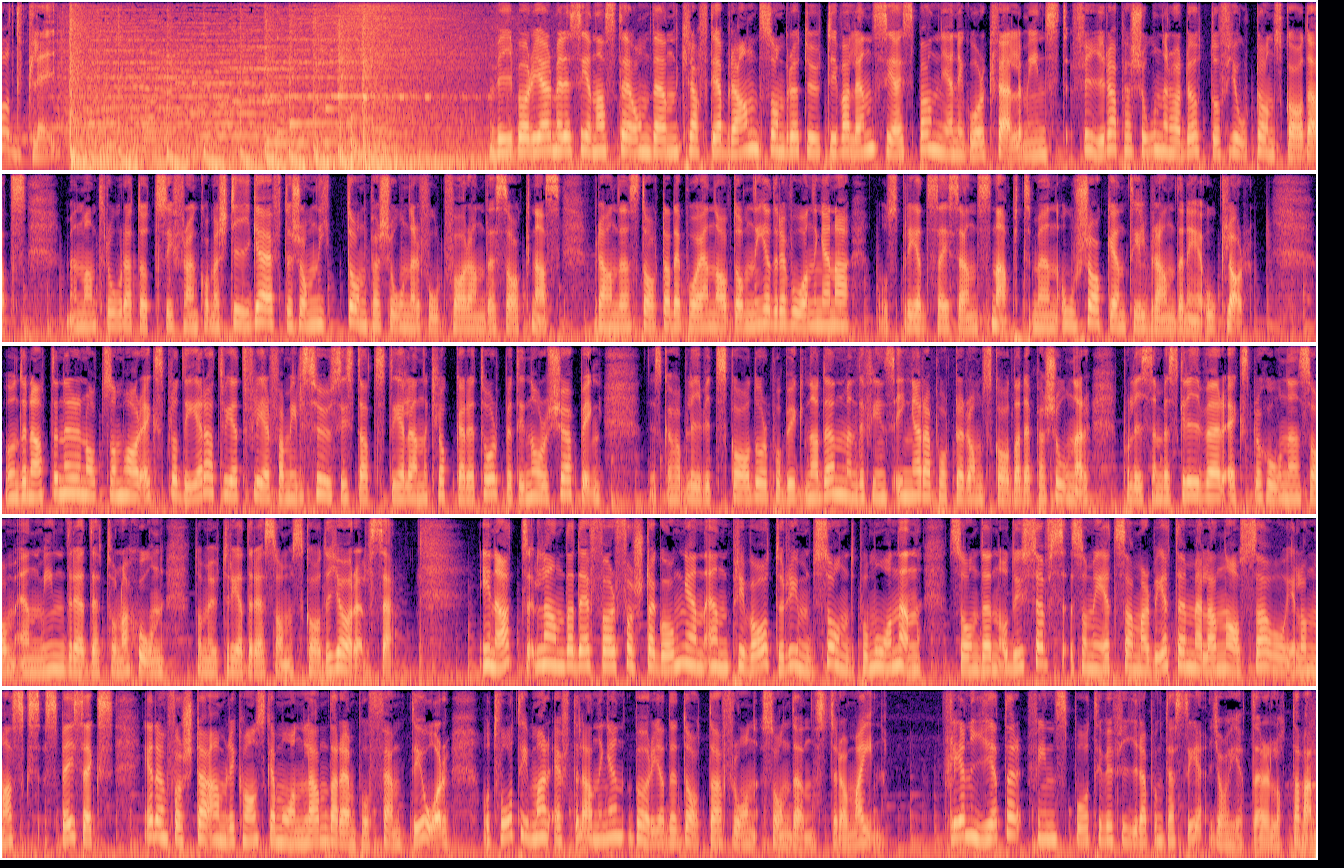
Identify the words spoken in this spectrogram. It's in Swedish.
Podplay. Vi börjar med det senaste om den kraftiga brand som bröt ut i Valencia i Spanien igår kväll. Minst fyra personer har dött och 14 skadats. Men man tror att dödssiffran kommer stiga eftersom 19 personer fortfarande saknas. Branden startade på en av de nedre våningarna och spred sig sen snabbt men orsaken till branden är oklar. Under natten är det något som har exploderat vid ett flerfamiljshus i stadsdelen Klockaretorpet i Norrköping. Det ska ha blivit skador på byggnaden men det finns inga rapporter om skadade personer. Polisen beskriver explosionen som en mindre detonation. De utreder det som skadegörelse. I natt landade för första gången en privat rymdsond på månen. Sonden Odysseus, som är ett samarbete mellan NASA och Elon Musks SpaceX, är den första amerikanska månlandaren på 50 år. Och två timmar efter landningen började data från sonden strömma in. Fler nyheter finns på tv4.se. Jag heter Lotta Wall.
